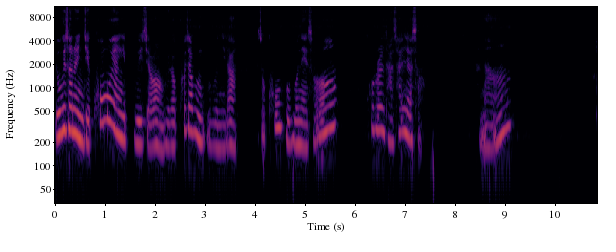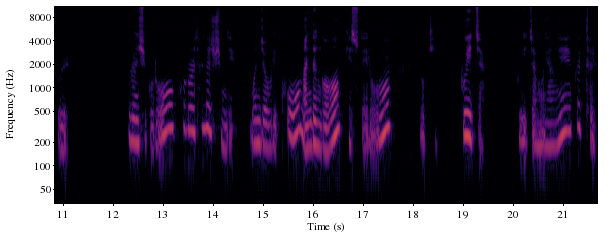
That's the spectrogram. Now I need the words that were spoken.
여기서는 이제 코 모양이 보이죠. 우리가 코 잡은 부분이라 그래서 코 부분에서 코를 다 살려서. 하나, 둘. 이런 식으로 코를 살려주시면 돼요. 먼저 우리 코 만든 거 개수대로. 이렇게. V자. V자 모양의 끝을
